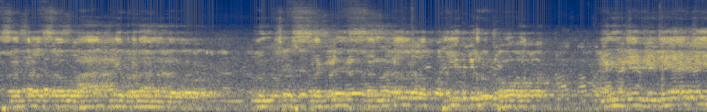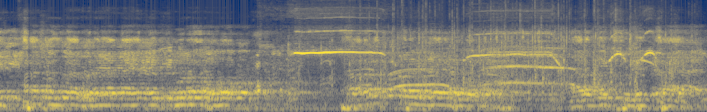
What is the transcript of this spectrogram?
सकल सौभाग्य प्रदान करो तुमचे सगळे संकल्प फलितरूप हो. आणि जे विजयाची इच्छा तुमच्या हृदयात आहे ते पूर्ण हो. सर्वत्र विजय हो. हार्दिक शुभेच्छा. आहे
